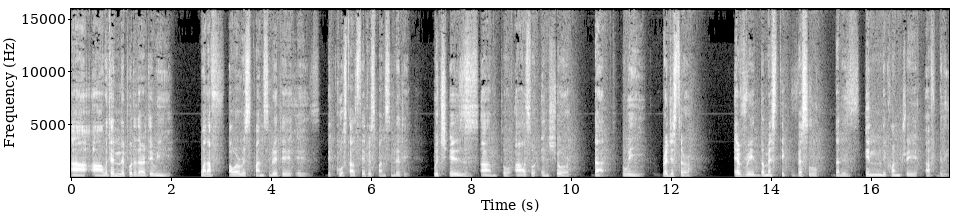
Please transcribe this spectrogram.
Uh, uh, within the Port Authority, we, one of our responsibility is the coastal state responsibility, which is um, to also ensure that we register every domestic vessel that is in the country of Belize.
